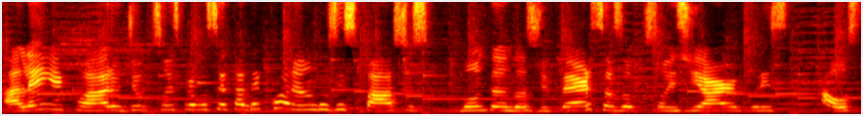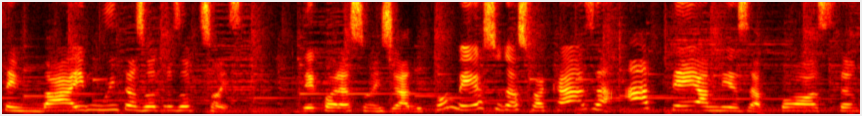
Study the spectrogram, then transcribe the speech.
Além, é claro, de opções para você estar tá decorando os espaços, montando as diversas opções de árvores, a Ostenbar e muitas outras opções. Decorações já do começo da sua casa até a mesa posta,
